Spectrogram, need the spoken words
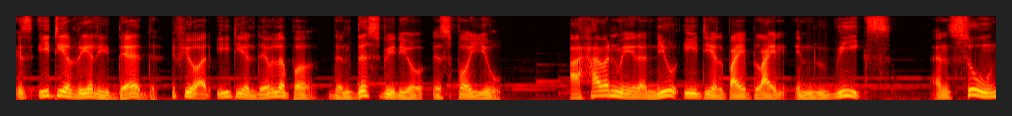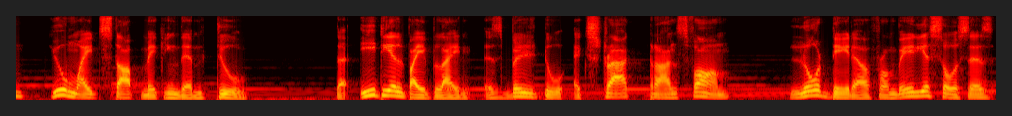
Is ETL really dead? If you are ETL developer, then this video is for you. I haven't made a new ETL pipeline in weeks and soon you might stop making them too. The ETL pipeline is built to extract, transform, load data from various sources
